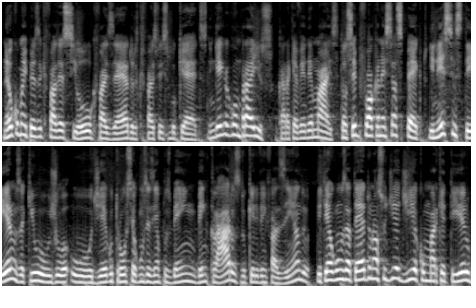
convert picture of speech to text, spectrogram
Não como uma empresa que faz SEO, que faz AdWords, que faz Facebook Ads. Ninguém quer comprar isso. O cara quer vender mais. Então sempre foca nesse aspecto. E nesses termos aqui o, o Diego trouxe alguns exemplos bem, bem claros do que ele vem fazendo. E tem alguns até do nosso dia a dia como marqueteiro,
